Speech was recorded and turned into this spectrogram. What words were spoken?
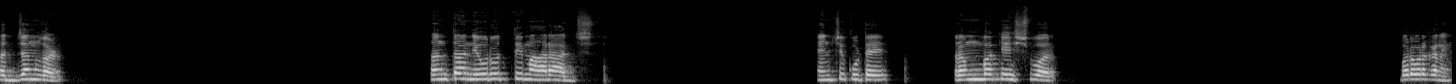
सज्जनगड. संत निवृत्ती महाराज. यांची कुठे? त्र्यंबकेश्वर. बरोबर का नाही?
